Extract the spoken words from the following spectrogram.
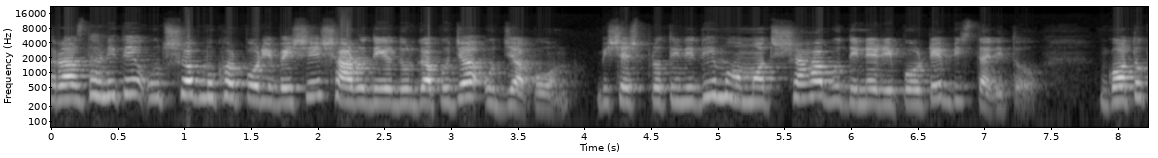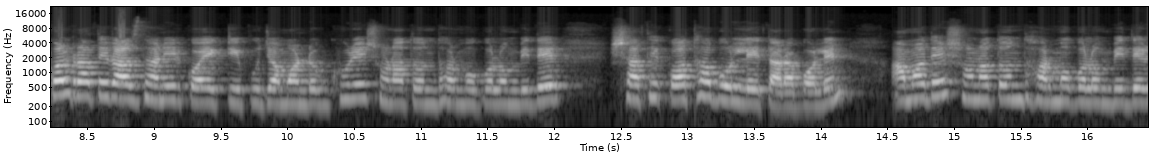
রাজধানীতে উৎসব মুখর পরিবেশে শারদীয় দুর্গাপূজা উদযাপন। বিশেষ প্রতিনিধি মোহাম্মদ শাহাবুদ্দিনের রিপোর্টে বিস্তারিত। গতকাল রাতে রাজধানীর কয়েকটি পূজা মণ্ডপ ঘুরে সনাতন ধর্মাবলম্বীদের সাথে কথা বললে তারা বলেন, আমাদের সনাতন ধর্মাবলম্বীদের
